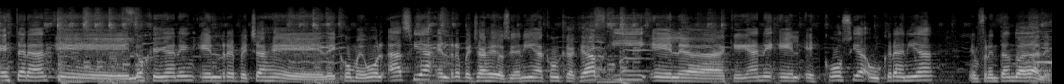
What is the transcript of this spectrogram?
estarán eh, los que ganen el repechaje de Comebol Asia, el repechaje de Oceanía con CACAF y el ah, que gane el Escocia-Ucrania enfrentando a Gales.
